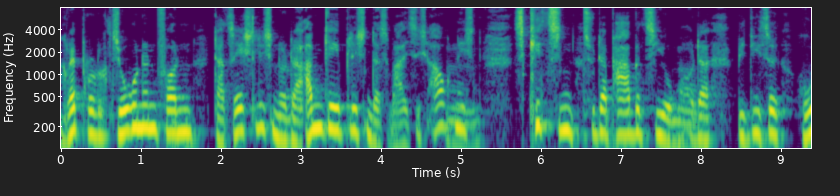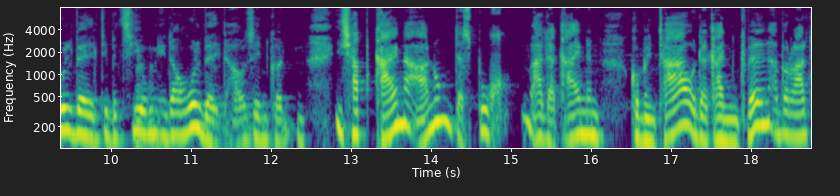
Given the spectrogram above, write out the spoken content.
Reproduktionen von tatsächlichen oder angeblichen, das weiß ich auch mhm. nicht, Skizzen zu der Paarbeziehung mhm. oder wie diese Hohlwelt, die Beziehungen mhm. in der Hohlwelt aussehen könnten. Ich habe keine Ahnung, das Buch hat er keinen Kommentar oder keinen Quellenapparat,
